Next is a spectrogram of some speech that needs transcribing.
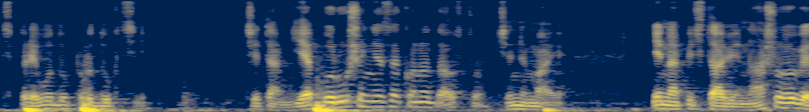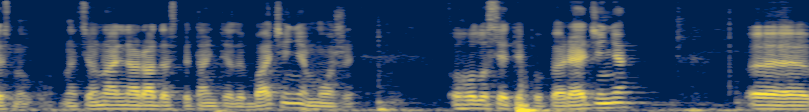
з приводу продукції. Чи там є порушення законодавства, чи немає. І на підставі нашого висновку Національна рада з питань телебачення може оголосити попередження, е,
